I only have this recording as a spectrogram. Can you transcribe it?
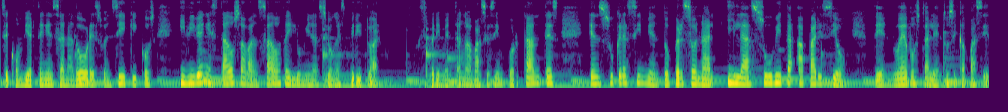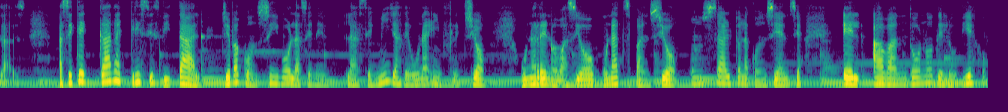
se convierten en sanadores o en psíquicos y viven estados avanzados de iluminación espiritual. Experimentan avances importantes en su crecimiento personal y la súbita aparición de nuevos talentos y capacidades. Así que cada crisis vital lleva consigo las, las semillas de una inflexión, una renovación, una expansión, un salto en la conciencia, el abandono de lo viejo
